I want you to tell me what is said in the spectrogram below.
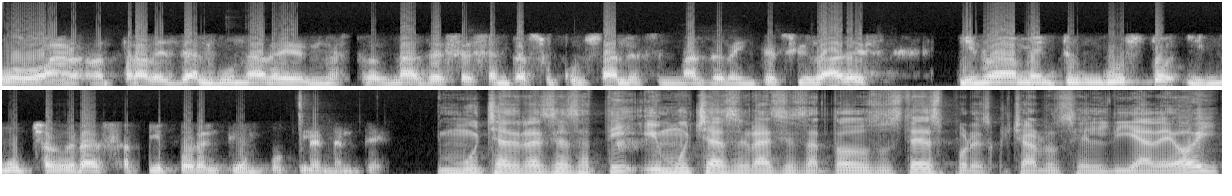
o a, través de alguna de nuestras más de 60 sucursales en más de 20 ciudades. Y nuevamente un gusto y muchas gracias a ti por el tiempo, Clemente. Muchas gracias a ti y muchas gracias a todos ustedes por escucharnos el día de hoy.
